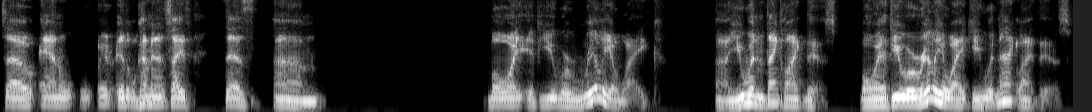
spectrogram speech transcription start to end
So, and it, will come in and say says um, boy, if you were really awake, uh, you wouldn't think like this. Boy, if you were really awake, you wouldn't act like this.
